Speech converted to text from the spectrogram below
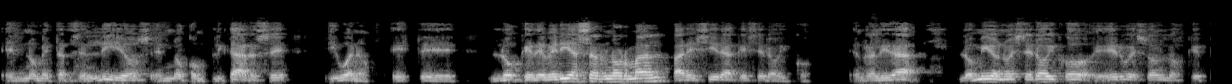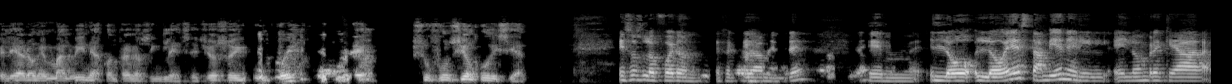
el no meterse en líos, el no complicarse, y bueno, este, lo que debería ser normal pareciera que es heroico. En realidad, lo mío no es heroico, héroes son los que pelearon en Malvinas contra los ingleses. Yo soy un juez de su función judicial. Esos lo fueron, efectivamente. Eh, lo, lo, es también el, el, hombre que ha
